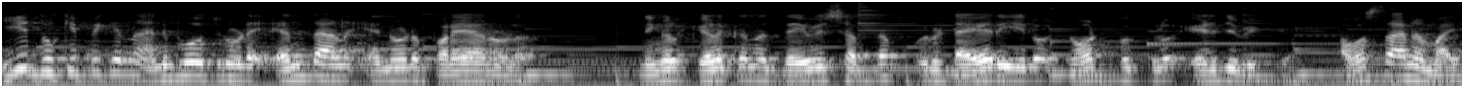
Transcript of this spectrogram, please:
ഈ ദുഃഖിപ്പിക്കുന്ന അനുഭവത്തിലൂടെ എന്താണ് എന്നോട് പറയാനുള്ളത്? നിങ്ങൾ കേൾക്കുന്ന ദൈവശബ്ദം ഒരു ഡയറിയിലോ നോട്ട്ബുക്കിലോ എഴുതി വെക്കുക. അവസാനമായി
